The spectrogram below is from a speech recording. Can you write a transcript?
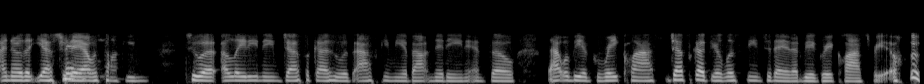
I know that yesterday I was talking to a, a lady named Jessica who was asking me about knitting. And so that would be a great class. Jessica, if you're listening today, that'd be a great class for you.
